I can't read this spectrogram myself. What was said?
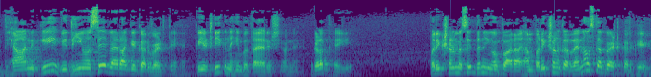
ध्यान की विधियों से वैराग्य कर बैठते हैं। कि ये ठीक नहीं बताया ऋषियों ने। गलत है ये। परीक्षण में सिद्ध नहीं हो पा रहा है। हम परीक्षण कर रहे हैं ना उसका बैठ करके।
